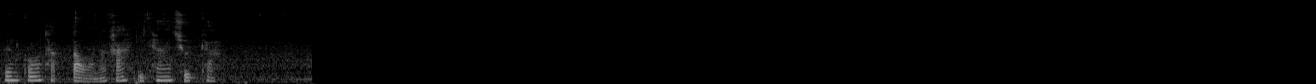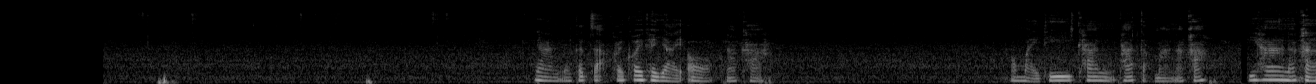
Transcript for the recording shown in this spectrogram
เพื่อนๆก็ถักต่อนะคะ อีก 5 ชุดค่ะ งานมันก็จะค่อยๆขยายออกนะคะ เอาไหมที่ขั้นพาดกลับมานะคะ ที่ 5 นะคะ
